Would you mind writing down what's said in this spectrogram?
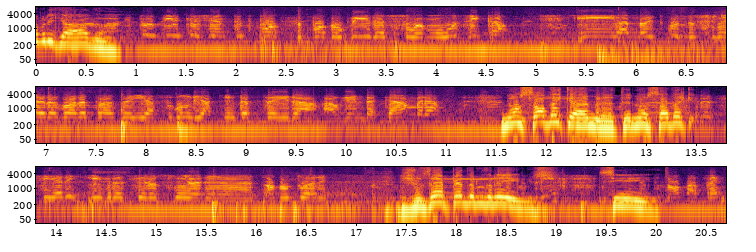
obrigado. E todo dia que a gente pode, pode ouvir a sua música e à noite, quando o senhor agora traz aí à segunda e à quinta-feira alguém da Câmara, Não só da Câmara, não só da. agradecer e agradecer ao senhor, eh, ao doutor José Pedro Rodrigues. Sim. Para a frente.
